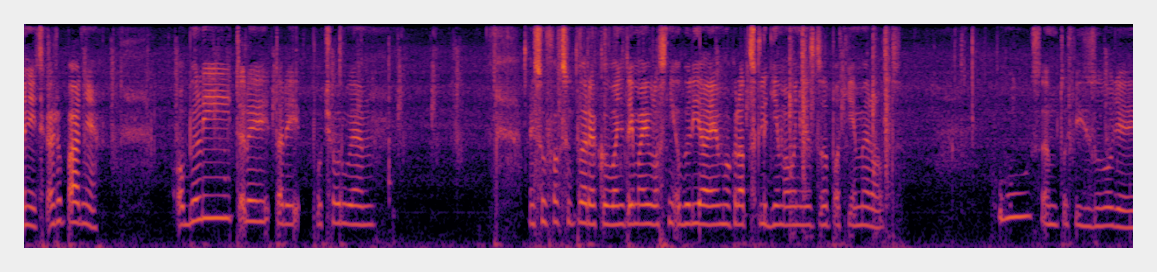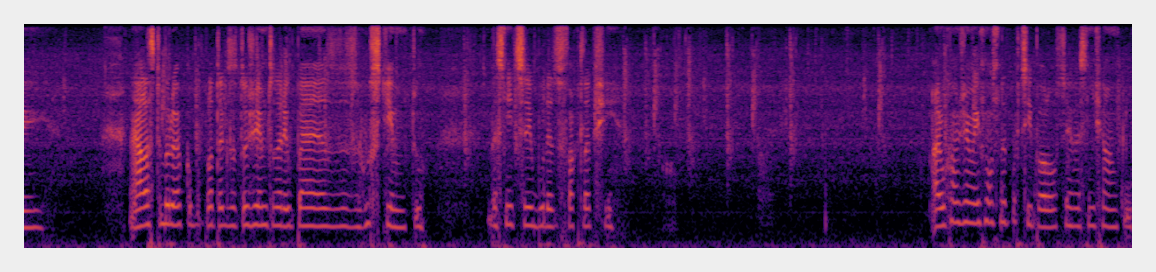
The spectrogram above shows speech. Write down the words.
Nic, každopádně. Obilí tedy tady počorujem. Oni jsou fakt super, jako oni tady mají vlastní obilí a já jim ho krát sklidím a oni mi za to zaplatí emerald. Uhu, jsem totiž zloděj. Ne, ale to beru jako poplatek za to, že jim to tady úplně zhustím, tu vesnici, bude to fakt lepší. A doufám, že mi jich moc nepochcípalo z těch vesničánků.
